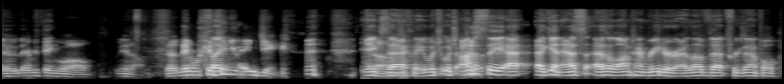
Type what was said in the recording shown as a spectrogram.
uh, everything will, you know, they will continue like, aging. exactly. Um, which, which honestly, again, as as a longtime reader, I love that. For example,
